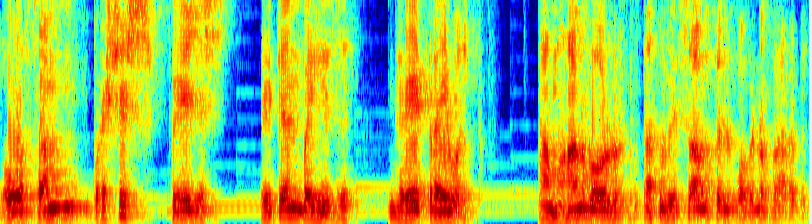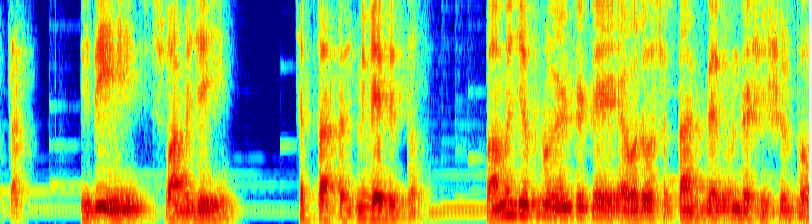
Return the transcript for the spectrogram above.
over some precious pages return by his great rival ఆ మహానుభావుడు విశ్వామిత్రుని పొగడం ప్రారంభిస్తాడు ఇది స్వామీజీ చెప్తారట నివేదితతో. స్వామీజీ ఎప్పుడు ఏంటంటే ఎవరో తన దగ్గర ఉండే శిష్యులతో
